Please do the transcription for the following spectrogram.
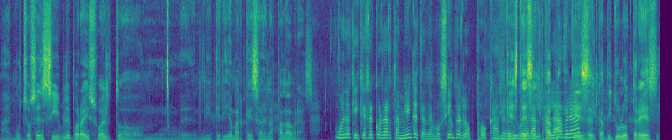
Hay mucho sensible por ahí suelto, mm, eh, mi querida marquesa de las palabras. Bueno, aquí hay que recordar también que tenemos siempre los podcasts del libro este de las palabras. que es el capítulo 3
